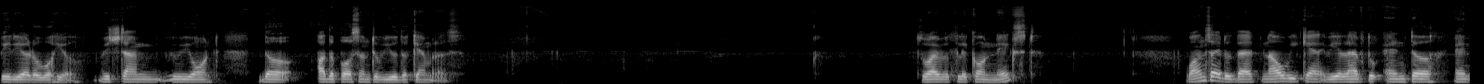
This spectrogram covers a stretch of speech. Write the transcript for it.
period over here which time we want the other person to view the cameras so I will click on next. Once I do that now we can we'll have to enter an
